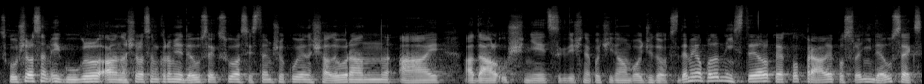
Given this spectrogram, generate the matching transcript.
Zkoušel jsem i Google, ale našel jsem kromě Deus Exu a System Shocku jen Shadowrun, AI a dál už nic, když nepočítám Watch Dogs. Jde mi o podobný styl jako právě poslední Deus Ex,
